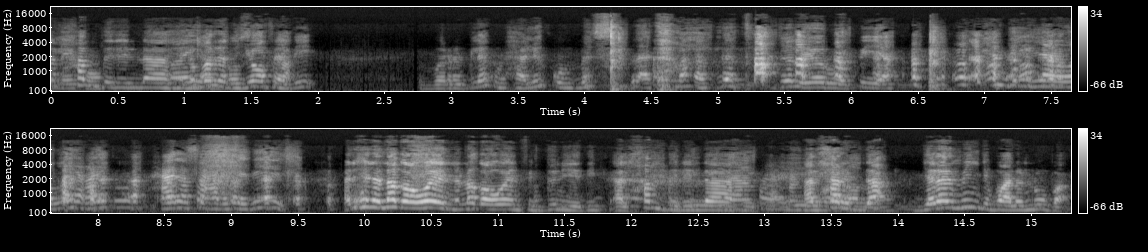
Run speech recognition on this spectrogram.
الحمد لله. برد جوفنا برد لكم حالكم بس ما حصلت دول يروى فيها الحمد لله والله غايته حاجة صعبة شديد. الحين نقى وين؟ نقى وين في الدنيا دي؟ الحمد لله. الحرب ده جلال من جبال النوبة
